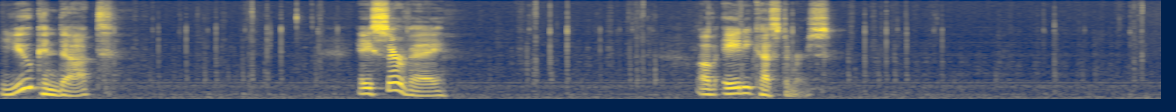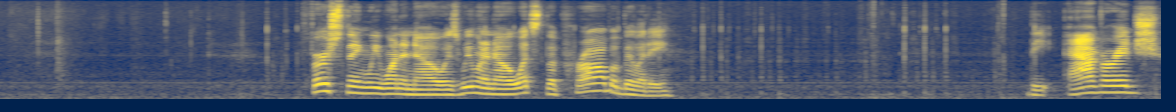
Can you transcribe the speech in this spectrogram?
You conduct a survey of 80 customers. First thing we want to know is we want to know what's the probability the average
